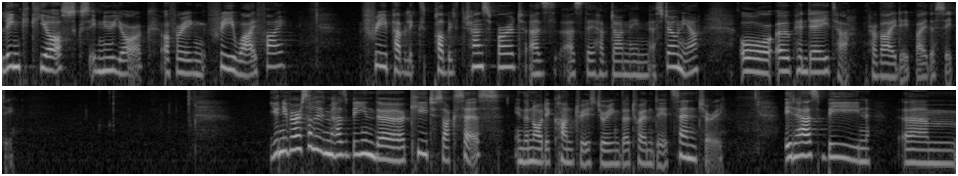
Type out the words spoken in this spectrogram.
Link kiosks in New York offering free Wi-Fi, free public, public transport, as, as they have done in Estonia, or open data provided by the city. Universalism has been the key to success in the Nordic countries during the 20th century. It has been, um,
